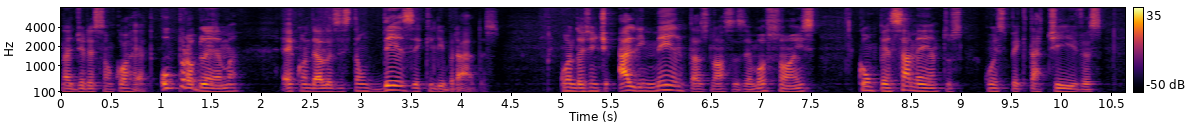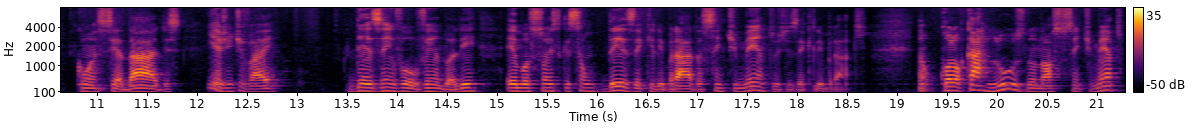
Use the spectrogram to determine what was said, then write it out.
na direção correta. O problema é quando elas estão desequilibradas. Quando a gente alimenta as nossas emoções com pensamentos, com expectativas, com ansiedades, e a gente vai desenvolvendo ali emoções que são desequilibradas, sentimentos desequilibrados. Então, colocar luz no nosso sentimento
